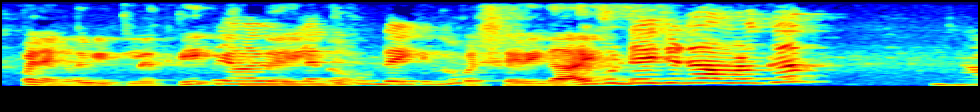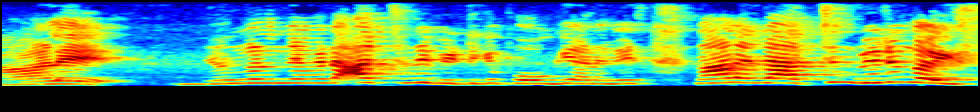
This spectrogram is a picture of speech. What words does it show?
അപ്പൊ ഞങ്ങൾ വീട്ടിലെത്തി. ഫുഡ് കഴിക്കുന്നു. കഴിച്ചിട്ട് നമ്മൾക്ക് നാളെ ഞങ്ങൾ ഞങ്ങളുടെ അച്ഛന്റെ വീട്ടിലേക്ക് പോവുകയാണ് നാളെ എന്റെ അച്ഛൻ വരും ഗൈസ്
